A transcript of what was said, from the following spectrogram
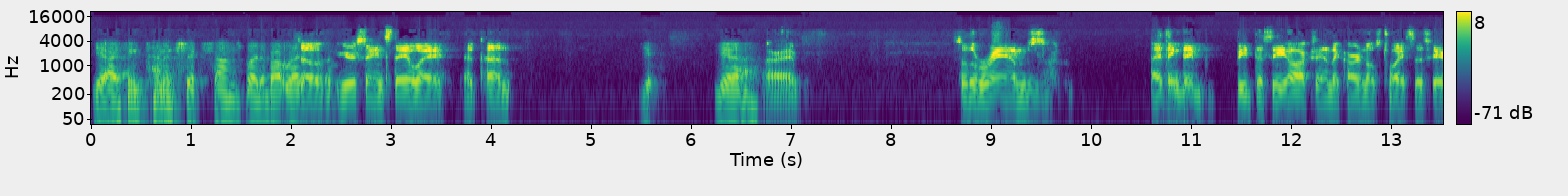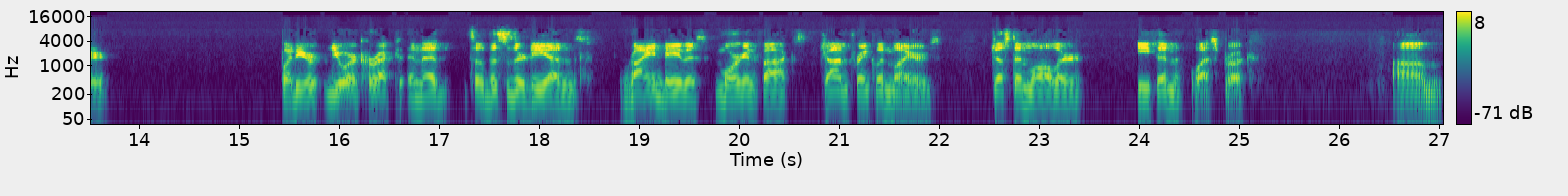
yeah, I think ten and six sounds right about right. so you're saying stay away at 10. yeah. All right. So the Rams, I think they beat the Seahawks and the Cardinals twice this year. But you're you are correct in that. So this is their DNs: Ryan Davis, Morgan Fox, John Franklin Myers, Justin Lawler, Ethan Westbrook. Um,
